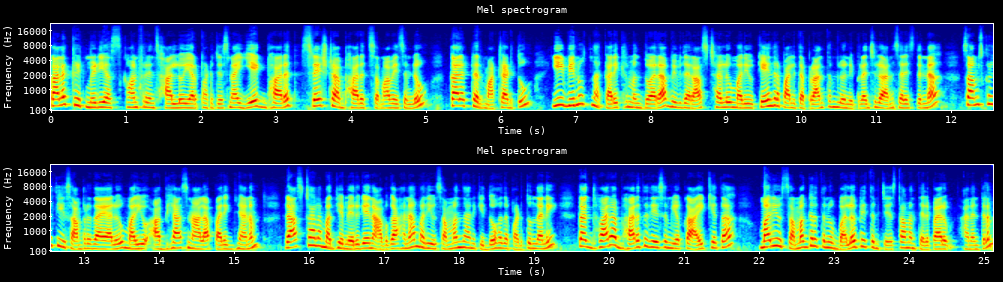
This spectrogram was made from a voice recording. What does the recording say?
కలెక్టరేట్ మీడియా కాన్ఫరెన్స్ హాల్లో ఏర్పాటు చేసిన ఏక్ భారత్ శ్రేష్ఠ భారత్ సమావేశంలో కలెక్టర్ మాట్లాడుతూ ఈ వినూత్న కార్యక్రమం ద్వారా వివిధ రాష్ట్రాలు మరియు కేంద్రపాలిత ప్రాంతంలోని ప్రజలు అనుసరిస్తున్న సంస్కృతి సాంప్రదాయాలు మరియు అభ్యాసనాల పరిజ్ఞానం రాష్ట్రాల మధ్య మెరుగైన అవగాహన మరియు సంబంధానికి దోహదపడుతుందని తద్వారా భారతదేశం యొక్క ఐక్యత మరియు సమగ్రతను బలోపేతం చేస్తామని తెలిపారు. అనంతరం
